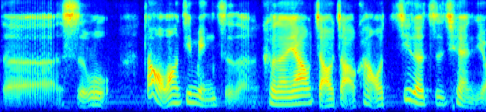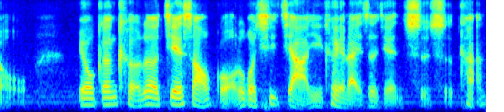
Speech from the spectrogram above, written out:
的食物，但我忘记名字了，可能要找找看。我记得之前有有跟可乐介绍过，如果去嘉义可以来这间吃吃看。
